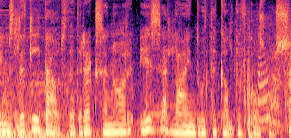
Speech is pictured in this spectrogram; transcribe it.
Seems little doubt that Rhexenor is aligned with the cult of Kosmos.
